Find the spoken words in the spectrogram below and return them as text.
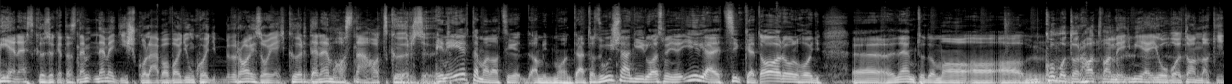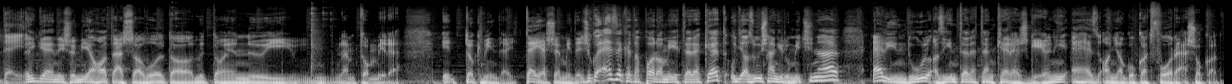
Milyen eszközöket, az nem, nem egy iskolába vagyunk, hogy rajzolj egy kör, de nem használhatsz körzőt. Én értem a Laci, amit mond. Tehát az újságíró azt mondja, hogy írjál egy cikket arról, hogy nem tudom, a, a, a Commodore 64 milyen jó volt annak idején. igen, és hogy milyen hatással volt a mit tudom én, női, nem tudom mire. Tök mindegy, teljesen mindegy. És akkor ezeket a paramétereket, ugye az újságíró mit csinál? Elindul az interneten keresgélni ehhez anyagokat, forrásokat.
